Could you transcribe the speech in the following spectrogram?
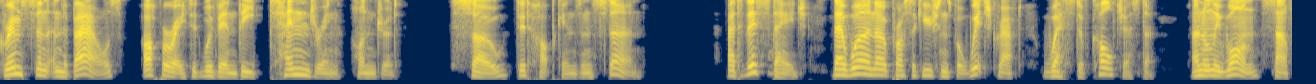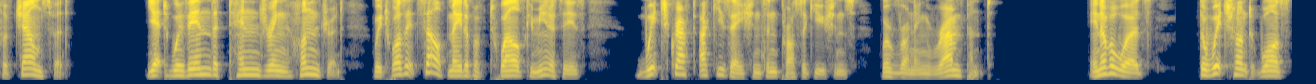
Grimston and Bowes operated within the tendring hundred. So did Hopkins and Stern. At this stage, there were no prosecutions for witchcraft west of Colchester, and only one south of Chelmsford. Yet within the tendring hundred, which was itself made up of 12 communities, witchcraft accusations and prosecutions were running rampant. In other words, the witch hunt was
